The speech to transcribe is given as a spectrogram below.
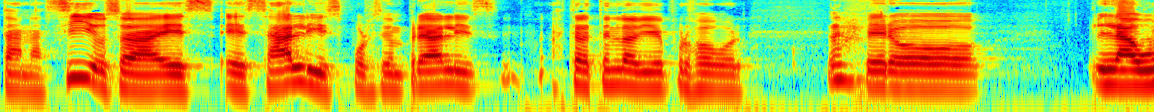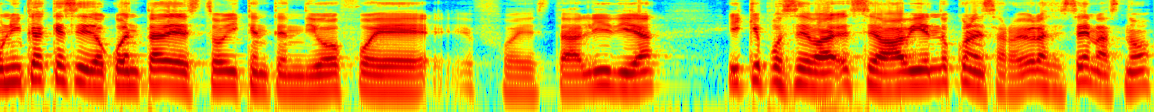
tan así, o sea, es, es Alice, por siempre Alice, trátenla bien, por favor. Pero la única que se dio cuenta de esto y que entendió fue, fue esta Lidia. Y que pues se va, se va viendo con el desarrollo de las escenas, ¿no?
